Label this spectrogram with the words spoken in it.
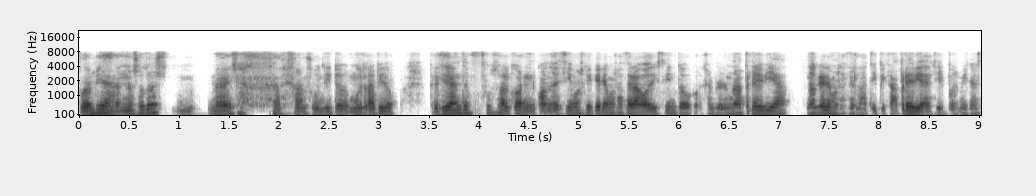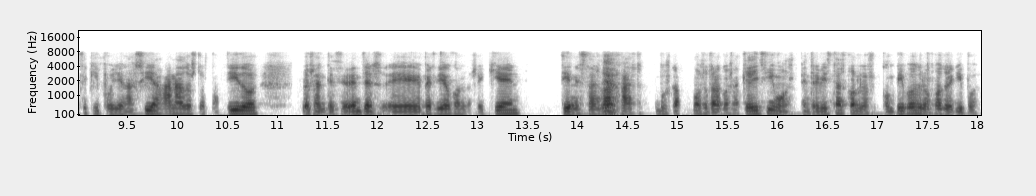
Pues mira, nosotros, me vais a dejar un segundito muy rápido. Precisamente en Futsal Corner, cuando decimos que queremos hacer algo distinto, por ejemplo, en una previa, no queremos hacer la típica previa, decir, pues mira, este equipo llega así, ha ganado estos partidos, los antecedentes, eh, perdido con no sé quién, tiene estas bajas, buscamos otra cosa. ¿Qué hicimos? Entrevistas con los con pivots de los cuatro equipos.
